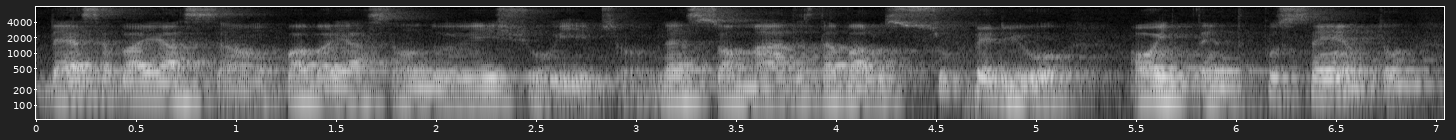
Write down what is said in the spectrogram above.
dessa variação com a variação do eixo y, né? somadas dá valor superior a 80%,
